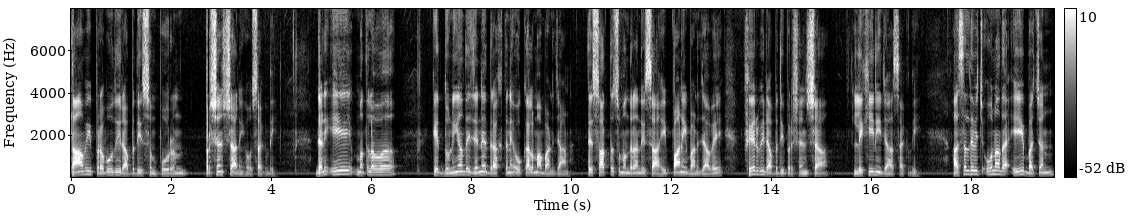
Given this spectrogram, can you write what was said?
ਤਾਂ ਵੀ ਪ੍ਰਭੂ ਦੀ ਰੱਬ ਦੀ ਸੰਪੂਰਨ ਪ੍ਰਸ਼ੰਸਾ ਨਹੀਂ ਹੋ ਸਕਦੀ। ਜਾਣੀ ਇਹ ਮਤਲਬ ਕਿ ਦੁਨੀਆ ਦੇ ਜਿੰਨੇ ਦਰਖਤ ਨੇ ਉਹ ਕਲਮਾਂ ਬਣ ਜਾਣ ਤੇ ਸੱਤ ਸਮੁੰਦਰਾਂ ਦੀ ਸਾਹੀ ਪਾਣੀ ਬਣ ਜਾਵੇ ਫਿਰ ਵੀ ਰੱਬ ਦੀ ਪ੍ਰਸ਼ੰਸਾ ਲਿਖੀ ਨਹੀਂ ਜਾ ਸਕਦੀ। ਅਸਲ ਦੇ ਵਿੱਚ ਉਹਨਾਂ ਦਾ ਇਹ ਬਚਨ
